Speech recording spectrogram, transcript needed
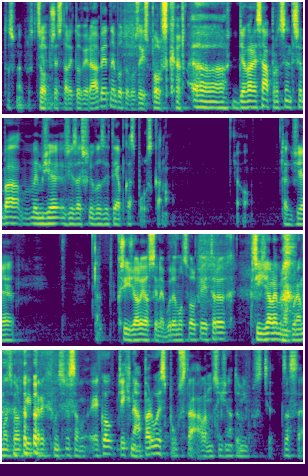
to jsme prostě... Co, přestali to vyrábět, nebo to vozí z Polska? Uh, eh, 90% třeba vím, že, že začali vozit jabka z Polska, no. Jo. Takže... Tak. Křížali asi nebude moc velký trh. Křížalem nebude moc velký trh. Myslím, sam, jako těch nápadů je spousta, ale musíš na to mít prostě zase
